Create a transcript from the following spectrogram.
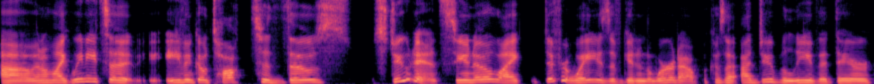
Um, and i'm like we need to even go talk to those students you know like different ways of getting the word out because I, I do believe that there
